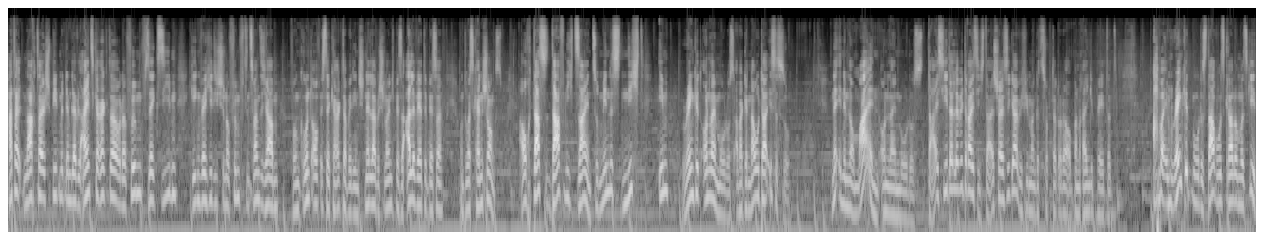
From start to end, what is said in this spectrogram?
hat halt einen Nachteil, spielt mit einem Level 1 Charakter oder 5, 6, 7 gegen welche, die schon auf 15, 20 haben. Von Grund auf ist der Charakter bei denen schneller, beschleunigt besser, alle Werte besser und du hast keine Chance. Auch das darf nicht sein, zumindest nicht im Ranked Online-Modus, aber genau da ist es so. Ne, in dem normalen Online-Modus, da ist jeder Level 30. Da ist scheißegal, wie viel man gezockt hat oder ob man reingepayt hat. Aber im Ranked-Modus, da wo es gerade um was geht,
